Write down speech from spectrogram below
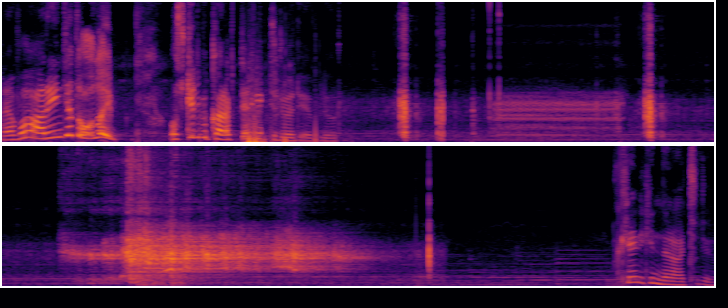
Telefon arayınca da o da rastgele bir karakter getiriyor diye biliyorum. Kendi kendine açılıyor.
